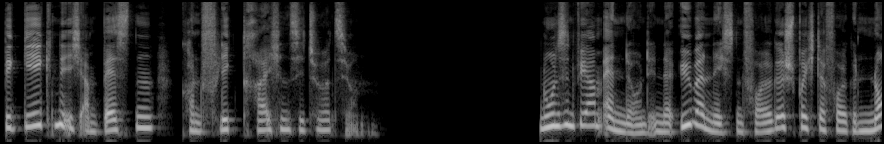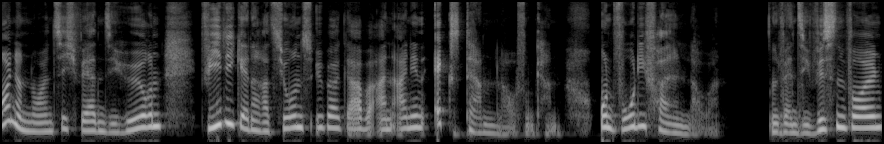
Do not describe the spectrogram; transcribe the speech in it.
begegne ich am besten konfliktreichen Situationen. Nun sind wir am Ende und in der übernächsten Folge, sprich der Folge 99, werden Sie hören, wie die Generationsübergabe an einen externen laufen kann und wo die Fallen lauern. Und wenn Sie wissen wollen,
